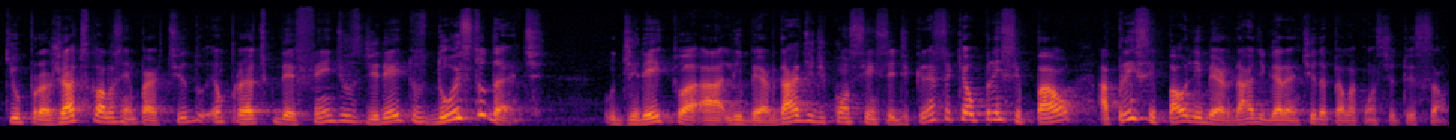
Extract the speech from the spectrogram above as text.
que o projeto Escola Sem Partido é um projeto que defende os direitos do estudante. O direito à liberdade de consciência e de crença, que é o principal, a principal liberdade garantida pela Constituição.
